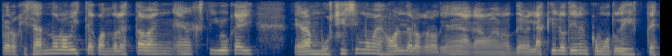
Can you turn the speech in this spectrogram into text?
pero quizás no lo viste cuando él estaba en NXT UK, era muchísimo mejor de lo que lo tienen acá, mano. De verdad aquí lo tienen como tú dijiste,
